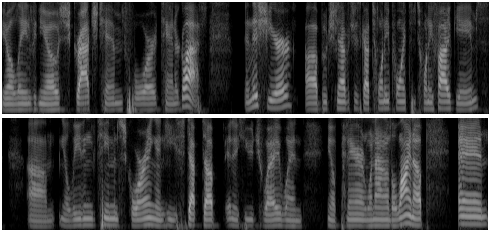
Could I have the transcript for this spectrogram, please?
you know, Alain Vigneault scratched him for Tanner Glass. And this year, uh, Buchnevich has got 20 points in 25 games, um, you know, leading the team in scoring, and he stepped up in a huge way when, you know, Panarin went out of the lineup and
